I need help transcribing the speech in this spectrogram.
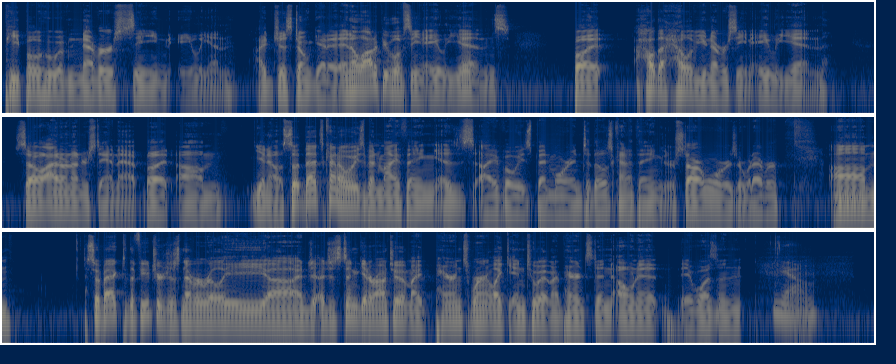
people who have never seen Alien. I just don't get it. And a lot of people have seen Aliens, but how the hell have you never seen Alien? So I don't understand that. But um, you know, so that's kind of always been my thing is I've always been more into those kind of things or Star Wars or whatever. Um so Back to the Future just never really uh, I, j- I just didn't get around to it. My parents weren't like into it. My parents didn't own it. It wasn't yeah.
